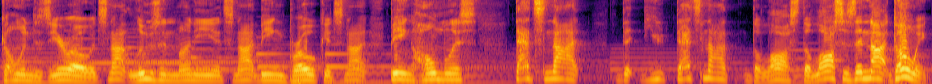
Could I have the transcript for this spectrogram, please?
going to zero. It's not losing money. It's not being broke. It's not being homeless. That's not that you that's not the loss. The loss is in not going.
